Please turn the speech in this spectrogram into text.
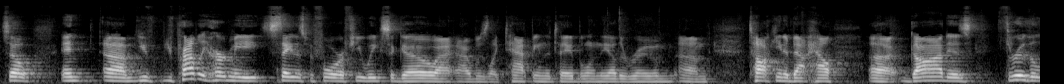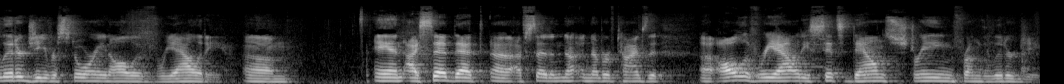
So, and um, you've, you've probably heard me say this before a few weeks ago. I, I was like tapping the table in the other room, um, talking about how uh, God is, through the liturgy, restoring all of reality. Um, and I said that, uh, I've said a, n- a number of times that uh, all of reality sits downstream from the liturgy.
